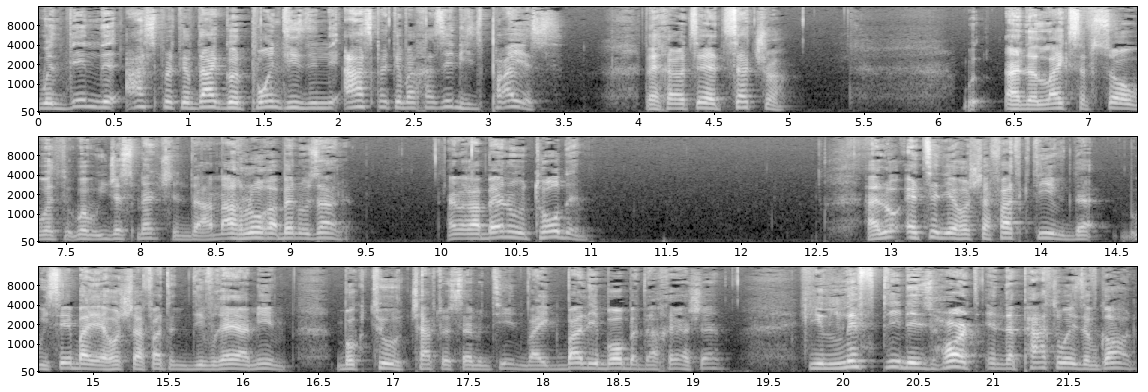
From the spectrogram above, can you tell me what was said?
within the aspect of that good point, he's in the aspect of a chassid, he's pious, etc. And the likes of so with what we just mentioned. And Rabbeinu told him, Etzel Yehoshaphat Ktiv, that we say by Yehoshaphat in Divrei Yamim, book 2, chapter 17, Hashem. He lifted his heart in the pathways of God.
